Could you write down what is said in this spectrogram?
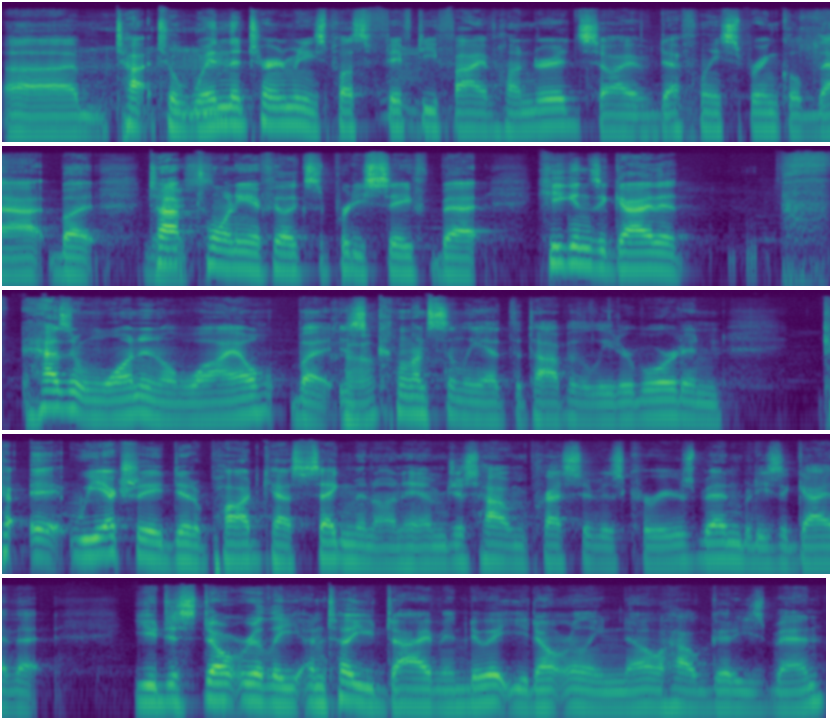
Um, to, to win the tournament, he's plus fifty five hundred. So I've definitely sprinkled that. But top twenty, I feel like it's a pretty safe bet. Keegan's a guy that hasn't won in a while, but is constantly at the top of the leaderboard. And we actually did a podcast segment on him, just how impressive his career's been. But he's a guy that you just don't really until you dive into it, you don't really know how good he's been.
